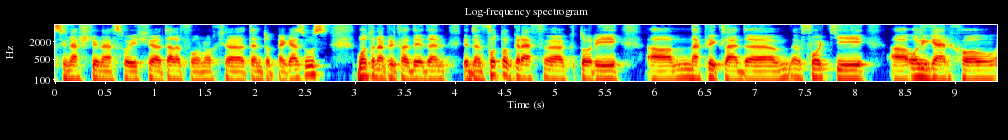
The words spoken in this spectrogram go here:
si našli na svojich telefónoch tento Pegasus. Bol to napríklad jeden, jeden fotograf, ktorý napríklad fotí oligarchov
